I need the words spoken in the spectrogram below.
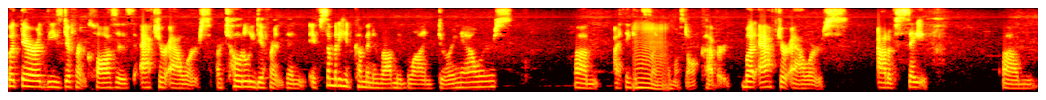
but there are these different clauses after hours are totally different than if somebody had come in and robbed me blind during hours um, i think it's mm. like almost all covered but after hours out of safe um,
